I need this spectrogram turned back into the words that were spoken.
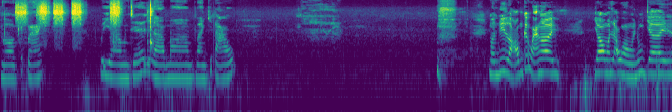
rồi, các bạn. Bây giờ mình sẽ làm à, bàn chế tạo. Mình đi lộn các bạn ơi. Do mình lâu rồi mình không chơi.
